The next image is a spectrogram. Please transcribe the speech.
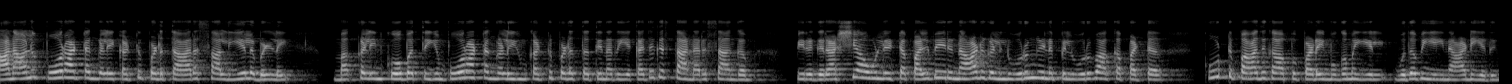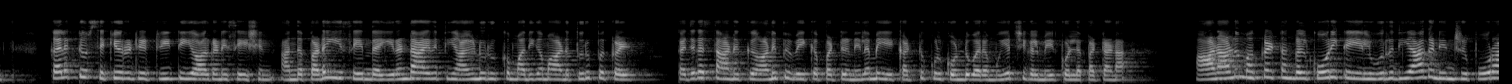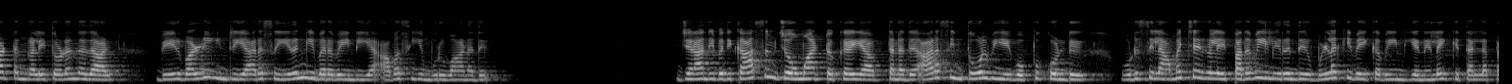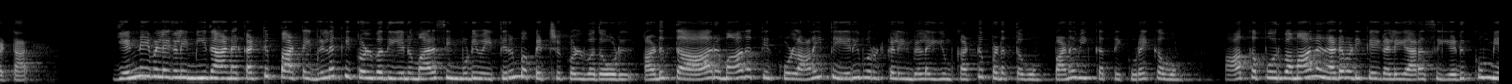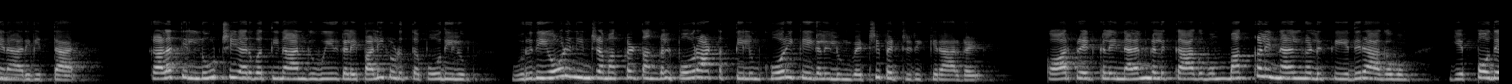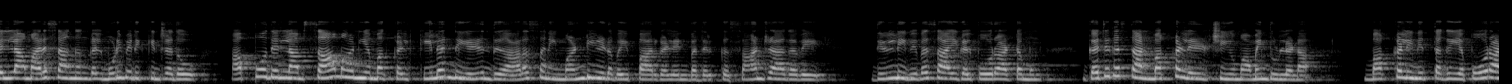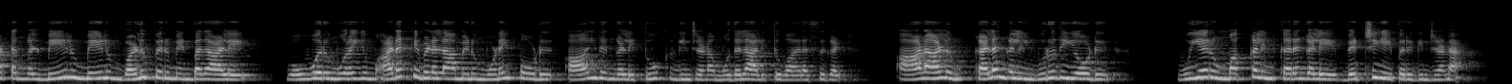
ஆனாலும் போராட்டங்களை கட்டுப்படுத்த அரசால் இயலவில்லை. மக்களின் கோபத்தையும் போராட்டங்களையும் கட்டுப்படுத்த திணறிய கஜகஸ்தான் அரசாங்கம் பிறகு ரஷ்யா உள்ளிட்ட பல்வேறு நாடுகளின் ஒருங்கிணைப்பில் உருவாக்கப்பட்ட கூட்டு பாதுகாப்பு படை முகமையில் உதவியை நாடியது. கலெக்டிவ் செக்யூரிட்டி ட்ரீட்டி ஆர்கனைசேஷன் அந்த படையை சேர்ந்த இரண்டாயிரத்தி ஐநூறுக்கும் அதிகமான துருப்புக்கள் கஜகஸ்தானுக்கு அனுப்பி வைக்கப்பட்டு நிலைமையை கட்டுக்குள் கொண்டு வர முயற்சிகள் மேற்கொள்ளப்பட்டன. ஆனாலும் மக்கள் தங்கள் கோரிக்கையில் உறுதியாக நின்று போராட்டங்களை தொடர்ந்ததால் வேறு வழியின்றி அரசு இறங்கி வர வேண்டிய அவசியம் உருவானது. ஜனாதிபதி காசிம் ஜோமா டொக்கையாவ் தனது அரசின் தோல்வியை ஒப்புக்கொண்டு ஒரு சில அமைச்சர்களை பதவியிலிருந்து விலக்கி வைக்க வேண்டிய நிலைக்கு தள்ளப்பட்டார். எண்ணெய் விலைகளின் மீதான கட்டுப்பாட்டை விலக்கிக் கொள்வது எனும் அரசின் முடிவை திரும்ப பெற்றுக்கொள்வதோடு அடுத்த ஆறு மாதத்திற்குள் அனைத்து எரிபொருட்களின் விலையும் கட்டுப்படுத்தவும் பணவீக்கத்தை குறைக்கவும் ஆக்கப்பூர்வமான நடவடிக்கைகளை அரசு எடுக்கும் என அறிவித்தார். களத்தில் நூற்றி அறுபத்தி நான்கு உயிர்களை பலி கொடுத்த போதிலும் உறுதியோடு நின்ற மக்கள் தங்கள் போராட்டத்திலும் கோரிக்கைகளிலும் வெற்றி பெற்றிருக்கிறார்கள். கார்ப்பரேட்களின் நலன்களுக்காகவும் மக்களின் நலன்களுக்கு எதிராகவும் எப்போதெல்லாம் அரசாங்கங்கள் முடிவெடுக்கின்றதோ அப்போதெல்லாம் சாமானிய மக்கள் கிளர்ந்து எழுந்து அரசனை மண்டியிட வைப்பார்கள் என்பதற்கு சான்றாகவே தில்லி விவசாயிகள் போராட்டமும் கஜகஸ்தான் மக்கள் எழுச்சியும் அமைந்துள்ளன. மக்களின் இத்தகைய போராட்டங்கள் மேலும் மேலும் வலுப்பெறும் என்பதாலே ஒவ்வொரு முறையும் அடக்கி விடலாம் எனும் முனைப்போடு ஆயுதங்களை தூக்குகின்றன முதலாளித்துவ அரசுகள். ஆனாலும் களங்களின் உறுதியோடு உயரும் மக்களின் கரங்களே வெற்றியை பெறுகின்றன.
